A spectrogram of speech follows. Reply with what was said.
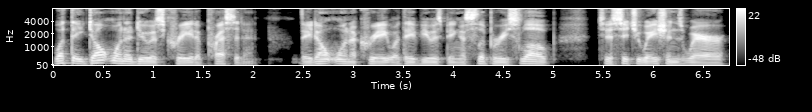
What they don't want to do is create a precedent. They don't want to create what they view as being a slippery slope to situations where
